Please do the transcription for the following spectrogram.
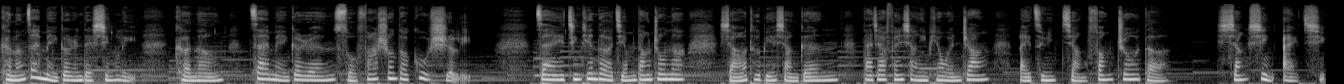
可能在每个人的心里，可能在每个人所发生的故事里。在今天的节目当中呢，想要特别想跟大家分享一篇文章，来自于蒋方舟的《相信爱情》。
